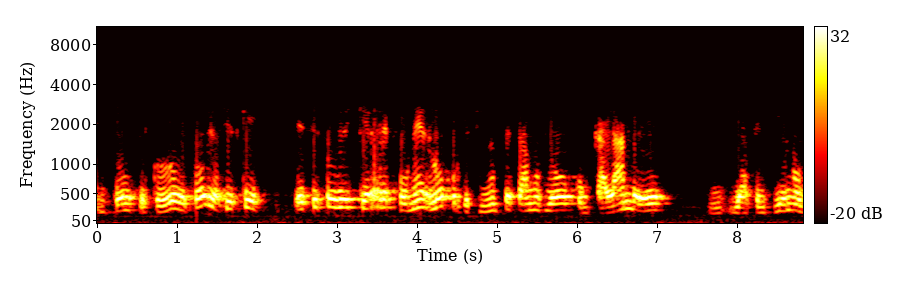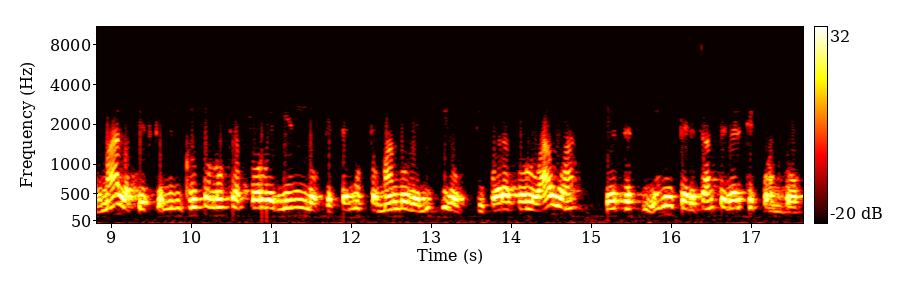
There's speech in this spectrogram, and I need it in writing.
entonces el cloruro de sodio, así es que ese sodio hay que reponerlo porque si no empezamos luego con calambre y, y, a sentirnos mal, así es que incluso no se absorbe bien lo que estemos tomando de líquido, si fuera solo agua, entonces es bien interesante ver que cuando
